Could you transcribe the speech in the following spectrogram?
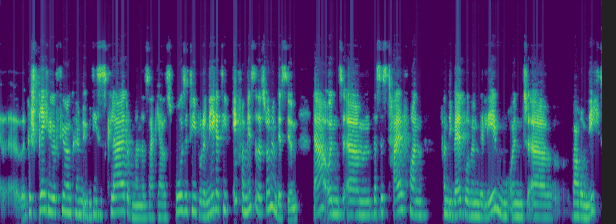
äh, Gespräche, die wir führen können über dieses Kleid, ob man da sagt, ja, das ist positiv oder negativ. Ich vermisse das schon ein bisschen, ja, und ähm, das ist Teil von von die Welt, wo wir leben und äh, warum nicht?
